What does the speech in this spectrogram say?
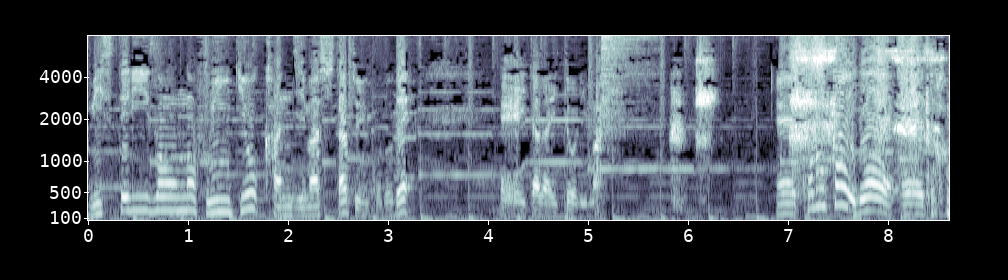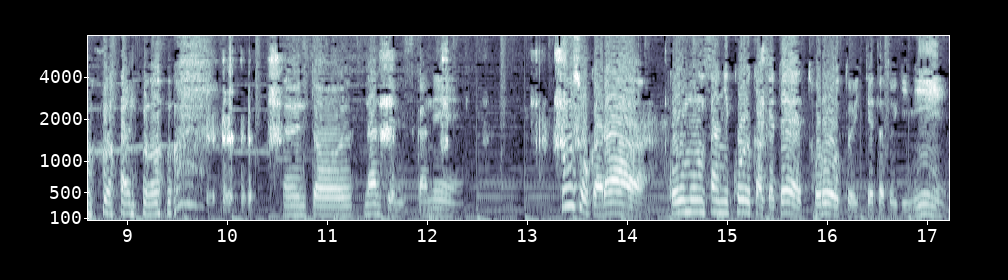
ミステリーゾーンの雰囲気を感じましたということで、えーいただいております。えーこの回で、えっ、と、あの、うんと、なんていうんですかね、当初から、ゴエモンさんに声かけて撮ろうと言ってた時に、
